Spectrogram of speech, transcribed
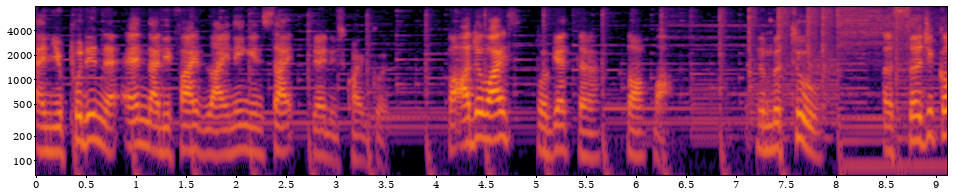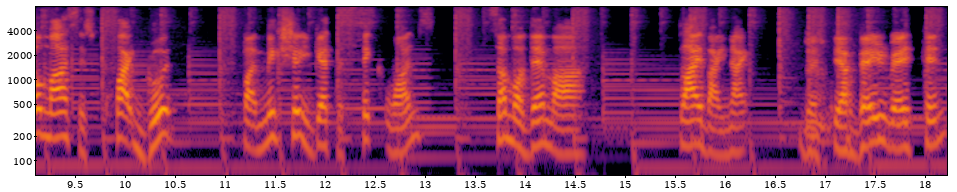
and you put in the N95 lining inside, then it's quite good. But otherwise, forget the cloth mask. Number two, a surgical mask is quite good, but make sure you get the thick ones. Some of them are fly by night. Mm. They are very, very thin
